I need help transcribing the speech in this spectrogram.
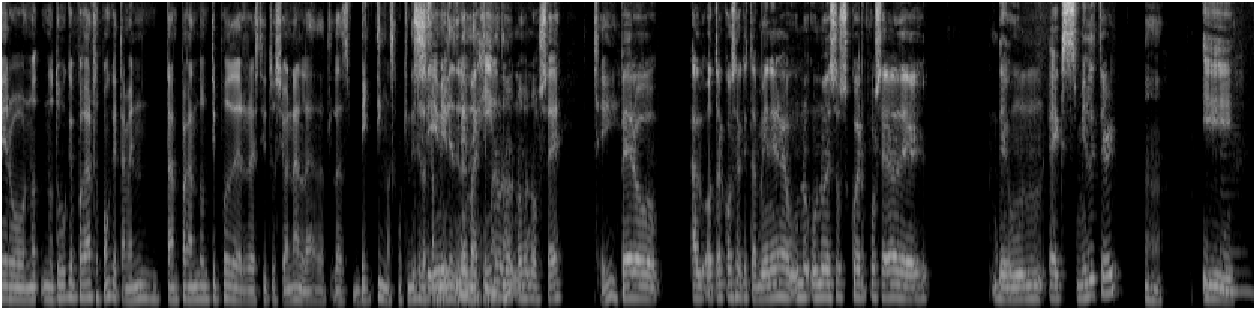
Pero no, no tuvo que pagar. Supongo que también están pagando un tipo de restitución a la- las víctimas, como quien dice, las Sí, familias de me las imagino, víctimas. no, ¿no? no, no sé. Sí. Pero algo, otra cosa que también era, uno, uno de esos cuerpos era de, de un ex military Ajá. y, Mm.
